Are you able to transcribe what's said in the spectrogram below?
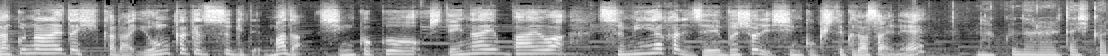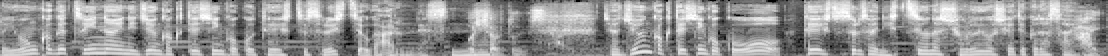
亡くなられた日から4ヶ月過ぎてまだ申告をしていない場合は速やかに税務署に申告してくださいね。亡くなられた日から4ヶ月以内に準確定申告を提出する必要があるんですね。おっしゃる通りです、じゃあ準確定申告を提出する際に必要な書類を教えてください。はい。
